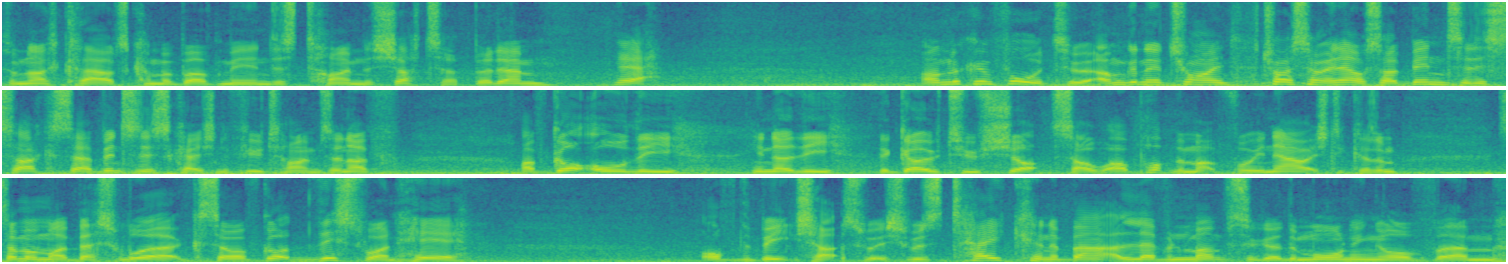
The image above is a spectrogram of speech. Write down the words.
some nice clouds come above me and just time the shutter. But um, yeah, I'm looking forward to it. I'm going to try and try something else. I've been to this, like I said, I've been to this occasion a few times, and I've I've got all the you know the the go-to shots. I'll, I'll pop them up for you now actually because I'm some of my best work. So I've got this one here of the beach huts, which was taken about 11 months ago, the morning of um,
